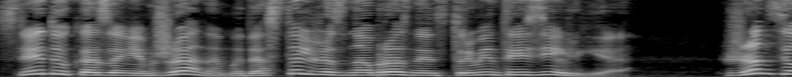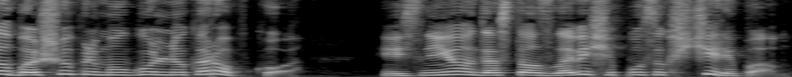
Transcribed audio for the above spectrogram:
Следуя указаниям Жана, мы достали разнообразные инструменты и зелья. Жан взял большую прямоугольную коробку. Из нее он достал зловещий посох с черепом.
